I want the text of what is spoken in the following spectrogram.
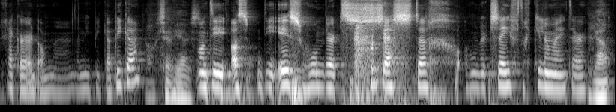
gekker dan, eh, die Pika Pika. Oh, serieus. Want die, als, die is 160, 170 kilometer. Ja.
